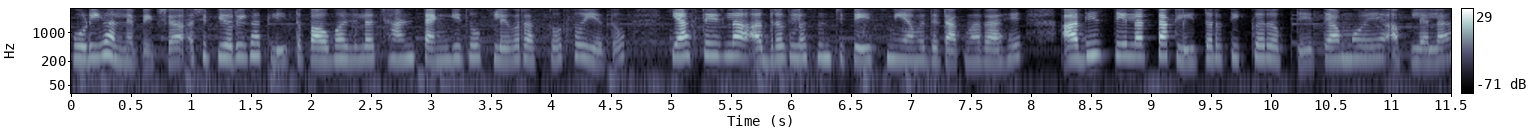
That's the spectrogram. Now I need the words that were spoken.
फोडी घालण्यापेक्षा अशी प्युरी घातली तर पावभाजीला छान टँगी जो फ्लेवर असतो तो येतो. या स्टेजला अद्रक लसूणची पेस्ट मी यामध्ये टाकणार आहे. आधीच तेलात टाकली तर ती करपते त्यामुळे आपल्याला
